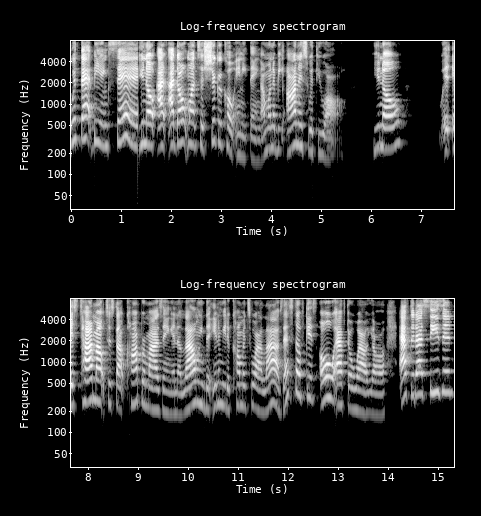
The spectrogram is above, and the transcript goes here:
with that being said, you know, I, I don't want to sugarcoat anything. I want to be honest with you all. You know, it's time out to stop compromising and allowing the enemy to come into our lives. That stuff gets old after a while, y'all. After that season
